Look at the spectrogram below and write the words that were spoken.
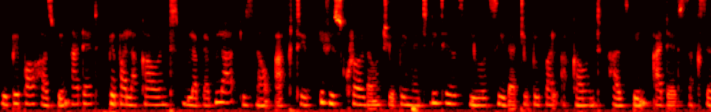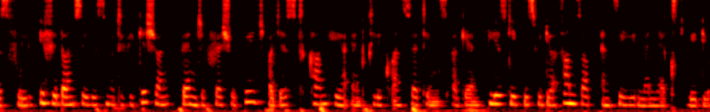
Your PayPal has been added. PayPal account blah blah blah is now active. If you scroll down to your payment details, you will see that your PayPal account has been added successfully. If you don't see this notification, then refresh your page or just come here and click on settings again. Please give this video a thumbs up and see you in my next video.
